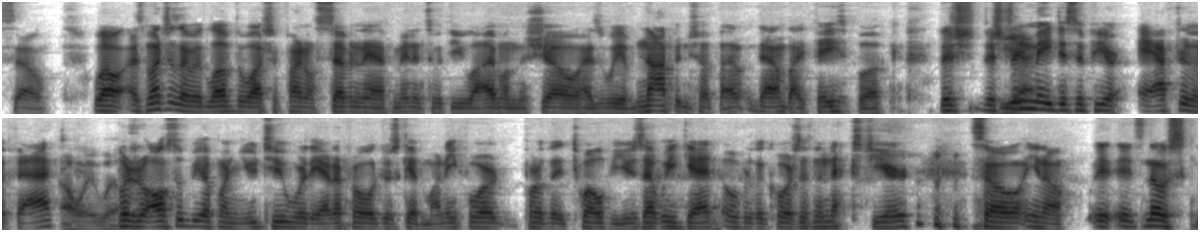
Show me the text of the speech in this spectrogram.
So, well, as much as I would love to watch the final seven and a half minutes with you live on the show, as we have not been shut down by Facebook, the, sh- the stream Yeah. may disappear after the fact, Oh, it will. but it'll also be up on YouTube where the NFL will just get money for it for the 12 views that we get over the course of the next year. so, you know, it, it's no sk-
